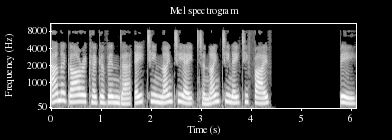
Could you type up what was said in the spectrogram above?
Anagarika Govinda (1898–1985), B.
